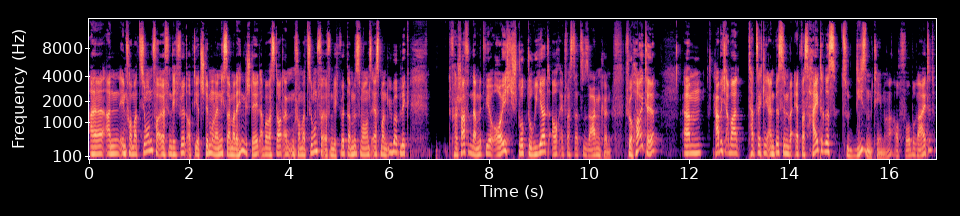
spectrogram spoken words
äh, an Informationen veröffentlicht wird, ob die jetzt stimmen oder nicht, sei mal dahingestellt, aber was dort an Informationen veröffentlicht wird, da müssen wir uns erstmal einen Überblick verschaffen, damit wir euch strukturiert auch etwas dazu sagen können. Für heute ähm, habe ich aber tatsächlich ein bisschen etwas Heiteres zu diesem Thema auch vorbereitet.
